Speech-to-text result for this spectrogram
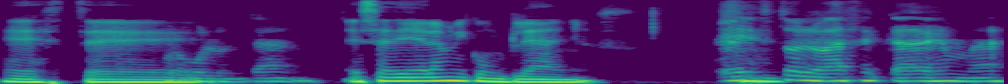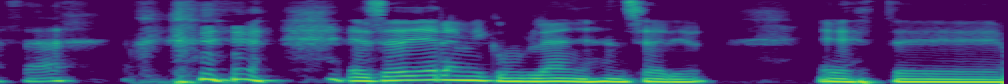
este, Por voluntad. ese día era mi cumpleaños. Esto lo hace cada vez más sad. ese día era mi cumpleaños, en serio. Este,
